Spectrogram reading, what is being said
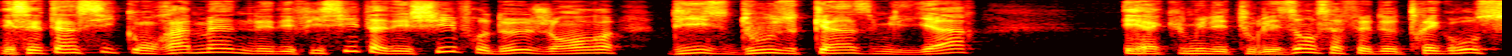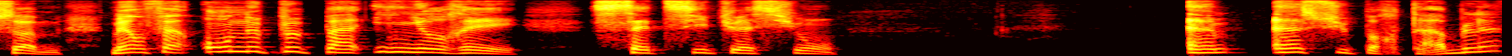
Et c'est ainsi qu'on ramène les déficits à des chiffres de genre 10, 12, 15 milliards. Et accumulés tous les ans, ça fait de très grosses sommes. Mais enfin, on ne peut pas ignorer cette situation in- insupportable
